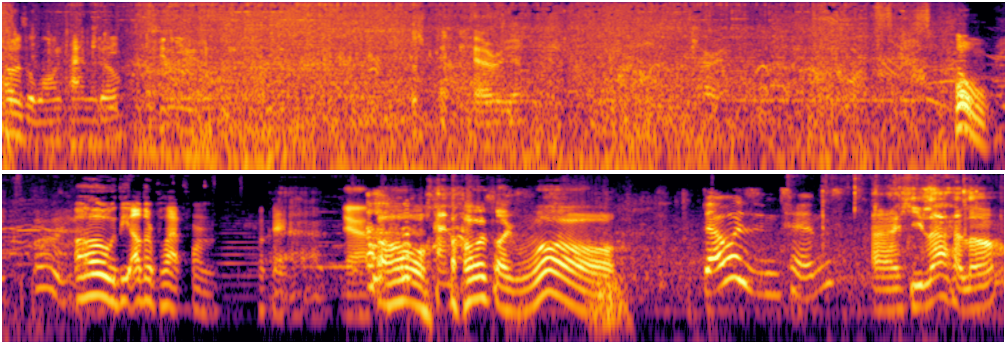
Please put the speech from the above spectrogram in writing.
That was a long time ago. Can you Carry it. carry? Oh, Oh, the other platform. Okay. Yeah. oh! I was like, whoa! That was intense. Uh, healer, hello?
